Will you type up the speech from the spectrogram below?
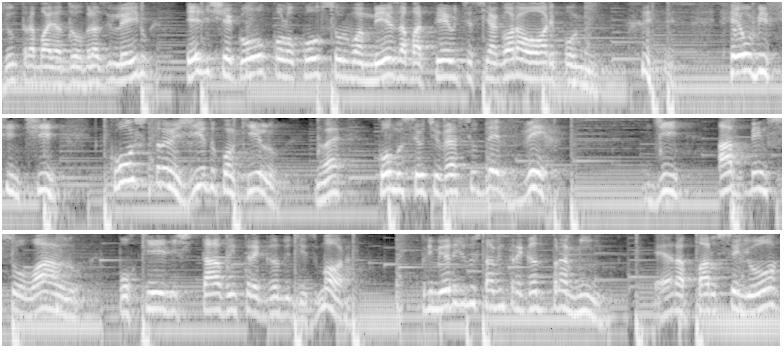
de um trabalhador brasileiro. Ele chegou, colocou sobre uma mesa, bateu e disse assim: Agora ore por mim. eu me senti constrangido com aquilo, não é? Como se eu tivesse o dever de abençoá-lo porque ele estava entregando dízimo. Ora, primeiro ele não estava entregando para mim, era para o Senhor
